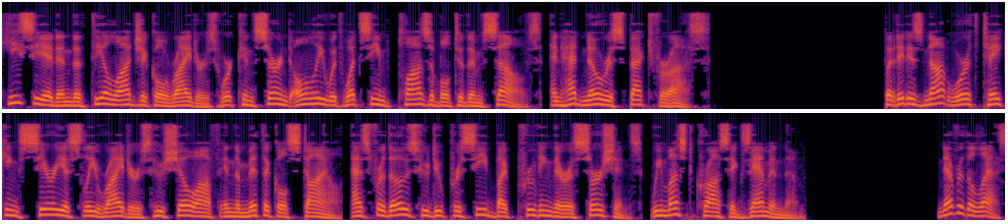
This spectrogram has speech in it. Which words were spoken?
Hesiod and the theological writers were concerned only with what seemed plausible to themselves, and had no respect for us. But it is not worth taking seriously writers who show off in the mythical style, as for those who do proceed by proving their assertions, we must cross-examine them. Nevertheless,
